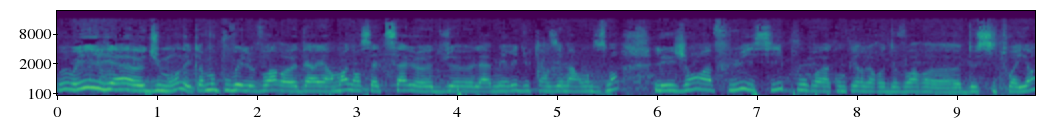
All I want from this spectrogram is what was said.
Oui, oui, il y a euh, du monde. Et comme vous pouvez le voir euh, derrière moi dans cette salle euh, de la mairie du 15e arrondissement, les gens affluent ici pour accomplir leur devoir de citoyen,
